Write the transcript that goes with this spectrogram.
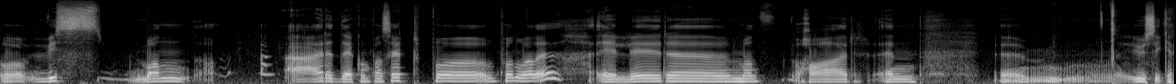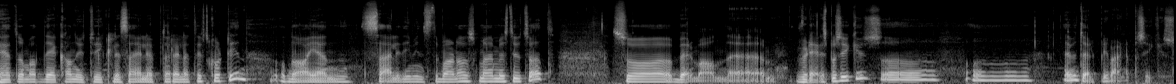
Og hvis man er dekompensert på, på noe av det, eller man har en um, usikkerhet om at det kan utvikle seg i løpet av relativt kort tid, og da igjen særlig de minste barna som er mest utsatt, så bør man eh, vurderes på sykehus og, og, eventuelt bli værende på sykehus.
